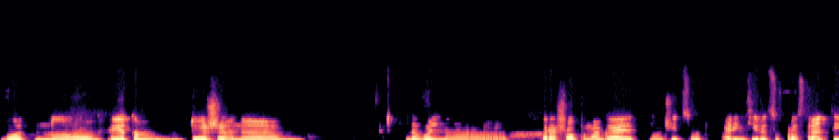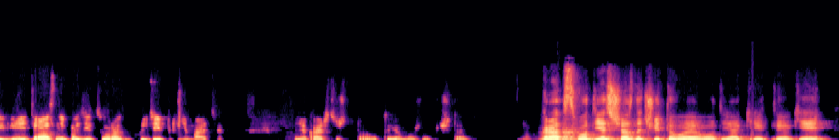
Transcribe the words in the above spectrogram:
Вот. Но при этом тоже она довольно хорошо помогает научиться вот ориентироваться в пространстве и видеть разные позиции у разных людей, принимать их. Мне кажется, что вот ее можно почитать. Как раз вот я сейчас дочитываю, вот я окей, ты окей,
